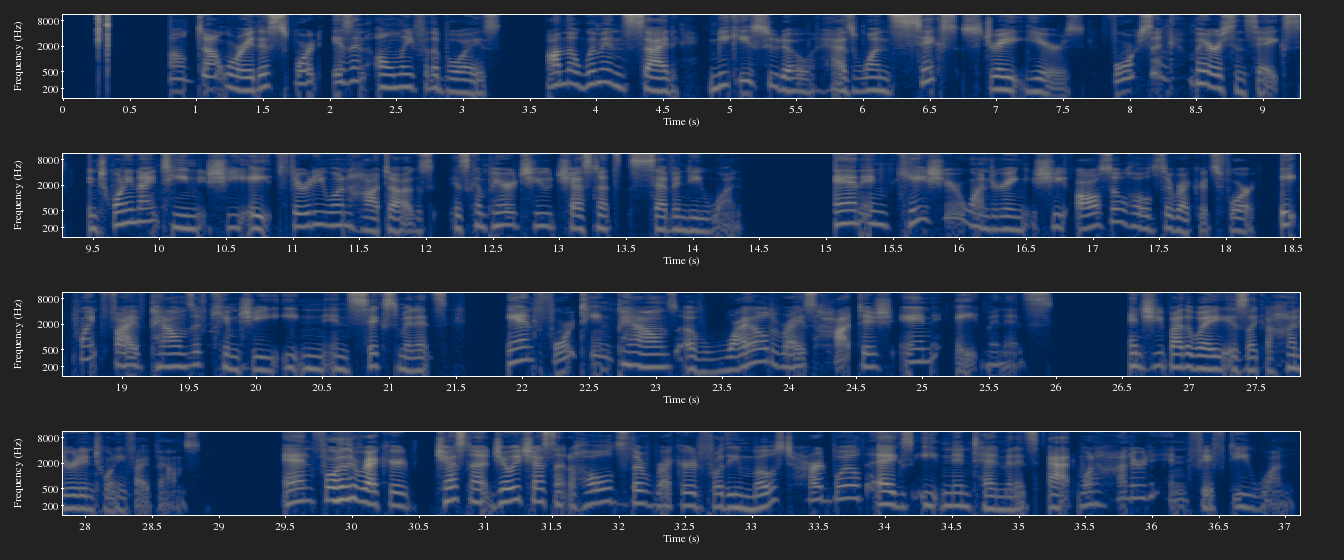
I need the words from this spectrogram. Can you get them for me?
Well, don't worry, this sport isn't only for the boys. On the women's side, Miki Sudo has won six straight years. For some comparison sakes, in 2019, she ate 31 hot dogs as compared to Chestnut's 71. And in case you're wondering, she also holds the records for 8.5 pounds of kimchi eaten in six minutes and 14 pounds of wild rice hot dish in eight minutes. And she, by the way, is like 125 pounds. And for the record, Chestnut, Joey Chestnut holds the record for the most hard boiled eggs eaten in 10 minutes at 151.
